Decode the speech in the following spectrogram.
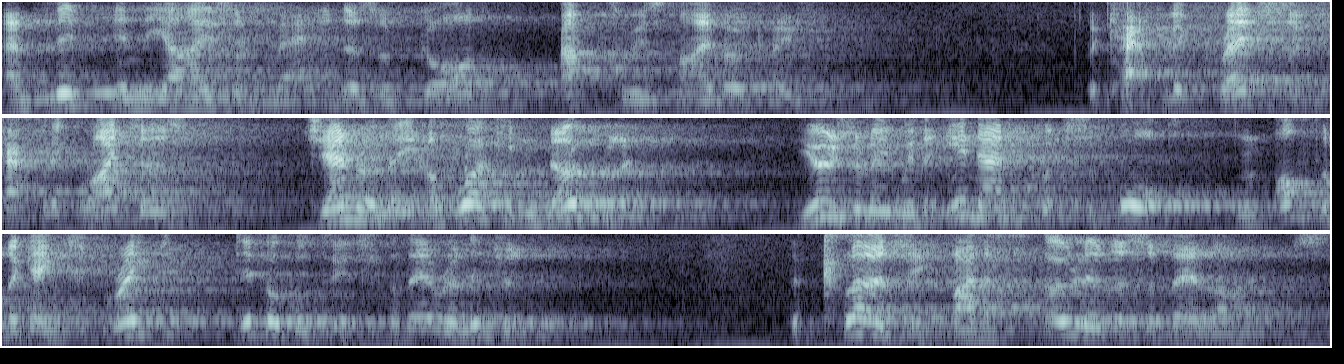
and live in the eyes of man as of God up to his high vocation. The Catholic press and Catholic writers generally are working nobly, usually with inadequate support and often against great difficulties for their religion. The clergy, by the holiness of their lives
